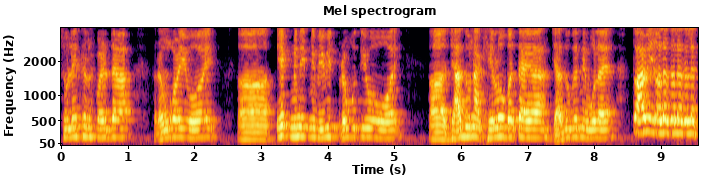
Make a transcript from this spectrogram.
સુલેખન સ્પર્ધા, રંગોળી હોય એક મિનિટની વિવિધ પ્રવૃત્તિઓ હોય જાદુના ખેલો બતાવ્યા જાદુગરને બોલાયા. તો આવી અલગ અલગ અલગ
